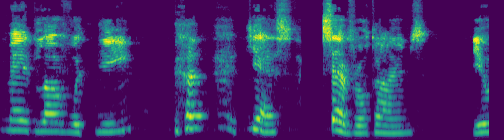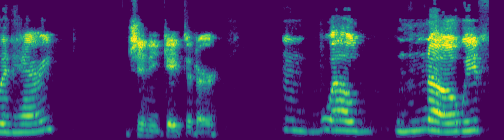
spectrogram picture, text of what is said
made love with me? yes, several times. You and Harry? Ginny gaped at her. "Mm, Well, no, we've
